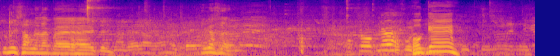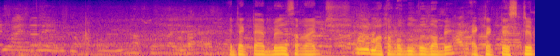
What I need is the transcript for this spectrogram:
তুমি সামনে থাকবে হ্যাঁ ঠিক আছে? ওকে। এটা একটা অ্যাডভেঞ্চার রাইড ওই মাথা পর্যন্ত যাবে, একটা একটা স্টেপ,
